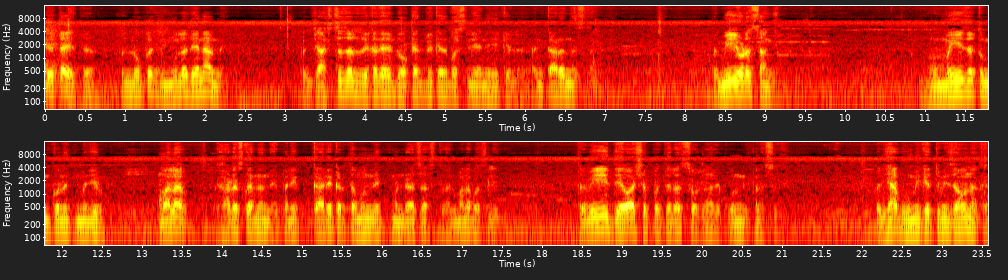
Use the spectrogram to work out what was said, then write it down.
देता येतं पण लोक मुलं देणार नाही. पण जास्त जर एखाद्या डोक्यात बिक्यात बसली आणि हे केलं आणि कारण नसतं तर मी एवढंच सांगेन. मुंबई जर तुम कोणा म्हणजे मला धाडस करणार नाही पण एक कार्यकर्ता म्हणून एक मंडळाचा असतो आणि मला बसली तर मी देवा शपथ त्याला सोडणार आहे कोणी पण असू दे. पण ह्या भूमिकेत तुम्ही जाऊ नका.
